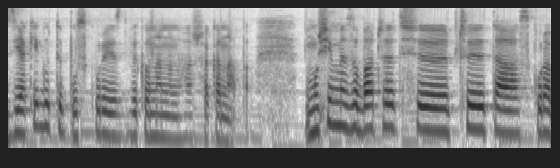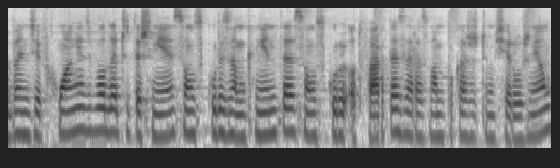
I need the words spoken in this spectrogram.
z jakiego typu skóry jest wykonana nasza kanapa. Musimy zobaczyć, e, czy ta skóra będzie wchłaniać wodę, czy też nie. Są skóry zamknięte, są skóry otwarte, zaraz Wam pokażę, czym się różnią,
